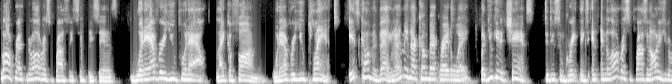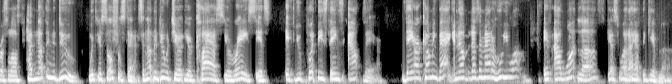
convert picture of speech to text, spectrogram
Law of, law of reciprocity simply says whatever you put out, like a farmer, whatever you plant, it's coming back. Now, it may not come back right away, but you get a chance to do some great things. And, and the law of reciprocity and all these universal laws have nothing to do with your social status and nothing to do with your, your class, your race. It's if you put these things out there, they are coming back. And it doesn't matter who you are. If I want love, guess what? I have to give love.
